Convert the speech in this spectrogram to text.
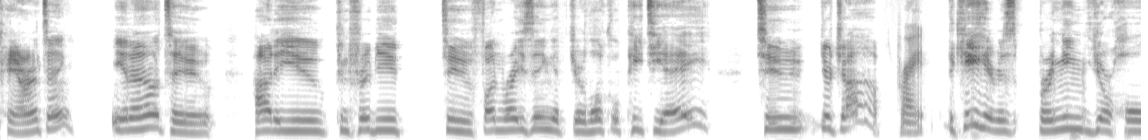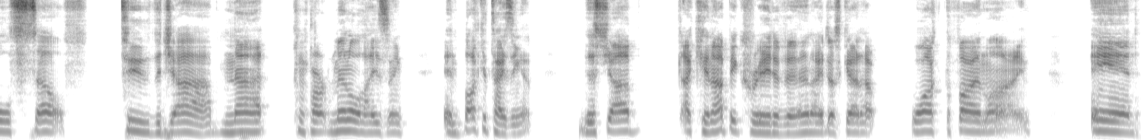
parenting, you know, to how do you contribute to fundraising at your local PTA to your job. right. The key here is bringing your whole self to the job, not compartmentalizing and bucketizing it. This job I cannot be creative in. I just got to walk the fine line. And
